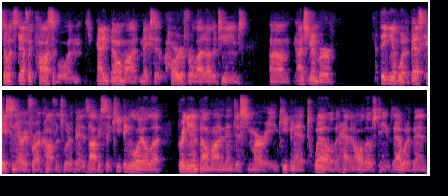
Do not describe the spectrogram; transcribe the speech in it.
So it's definitely possible, and adding Belmont makes it harder for a lot of other teams. Um, I just remember thinking of what a best case scenario for our conference would have been is obviously keeping Loyola, bringing in Belmont, and then just Murray and keeping it at 12 and having all those teams. That would have been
